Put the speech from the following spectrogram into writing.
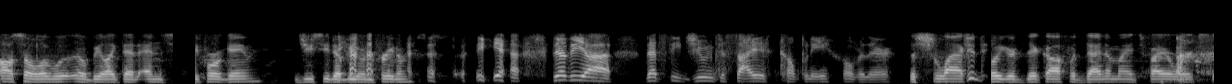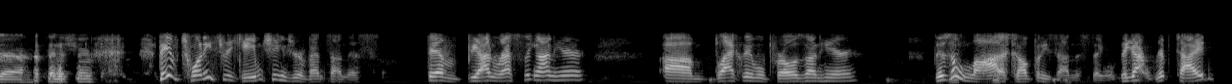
Also, it'll, it'll be like that N64 game, GCW and Freedom. yeah, they're the. Uh, that's the Jun Kasai company over there. The Schlack Dude. blow your dick off with dynamite's fireworks uh, finisher. They have 23 game changer events on this. They have Beyond Wrestling on here, um, Black Label Pros on here. There's a lot of companies on this thing. They got Riptide.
